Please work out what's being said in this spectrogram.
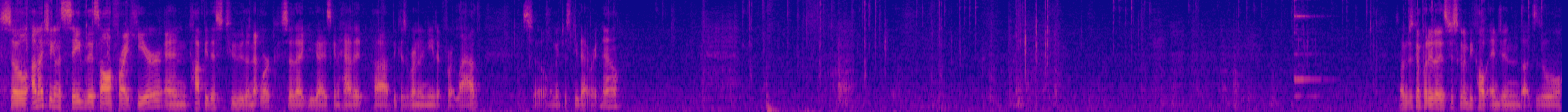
So I'm actually going to save this off right here and copy this to the network so that you guys can have it uh, because we're going to need it for a lab. So let me just do that right now. So I'm just going to put it, it's just going to be called engine.zool.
